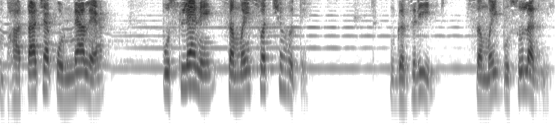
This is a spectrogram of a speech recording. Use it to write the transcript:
भाताच्या कोंड्याल्या पुसल्याने समई स्वच्छ होते. गजरी समई पुसू लागली.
